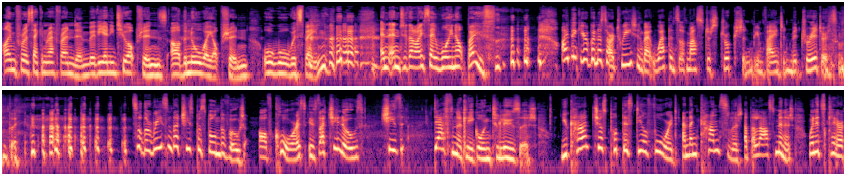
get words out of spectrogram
I'm for a second referendum, but the only two options are the Norway option or war with Spain. and, and to that I say, why not both? I think you're going to start tweeting about weapons of mass destruction being found in Madrid or something. so, the reason that she's postponed the vote, of course, is that she knows she's definitely going to lose it. You can't just put this deal forward and then cancel it at the last minute when it's clear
